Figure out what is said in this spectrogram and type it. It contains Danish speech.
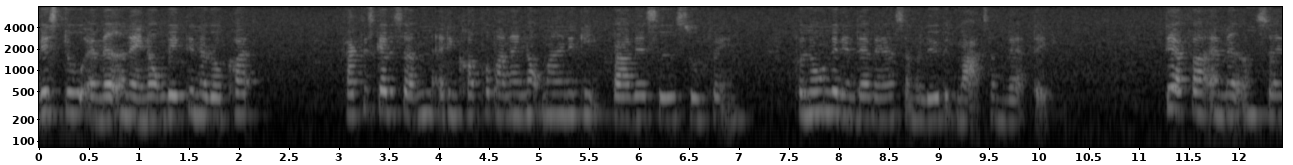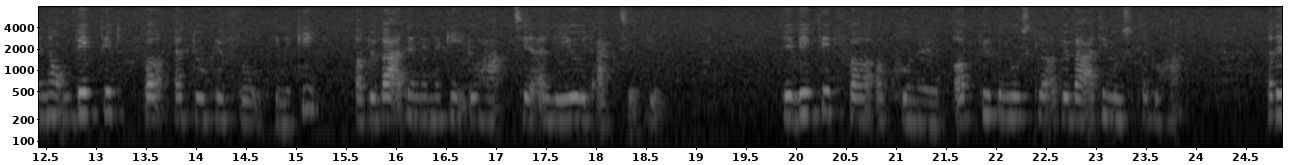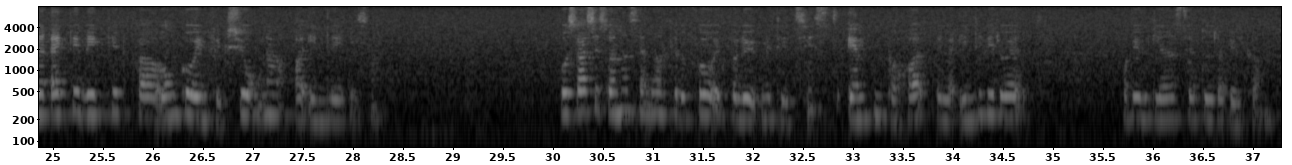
hvis du er maden er enormt vigtig, når du er kold. Faktisk er det sådan, at din krop forbrænder enormt meget energi bare ved at sidde i sofaen. For nogen vil det endda være som at løbe et maraton hver dag. Derfor er maden så enormt vigtigt for, at du kan få energi og bevare den energi, du har til at leve et aktivt liv. Det er vigtigt for at kunne opbygge muskler og bevare de muskler, du har. Og det er rigtig vigtigt for at undgå infektioner og indlæggelser. Hos os i Sundhedscenteret kan du få et forløb med diætist, enten på hold eller individuelt, og vi vil glæde os til at byde dig velkommen.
